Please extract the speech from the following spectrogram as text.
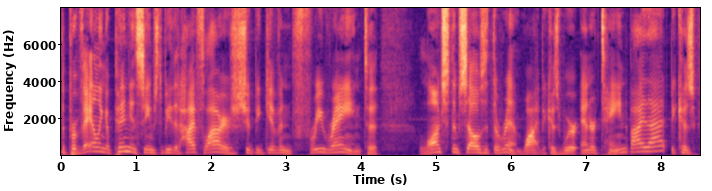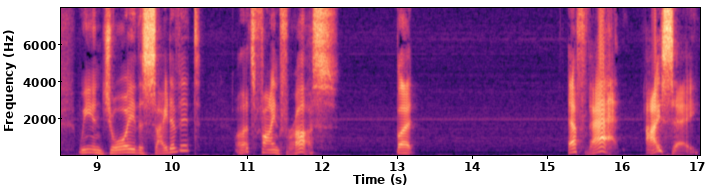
The prevailing opinion seems to be that high flyers should be given free reign to launch themselves at the rim. Why? Because we're entertained by that? Because we enjoy the sight of it? Well, that's fine for us. But F that, I say,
